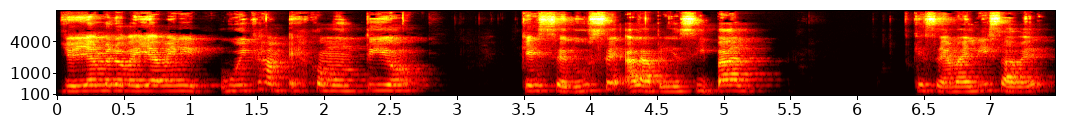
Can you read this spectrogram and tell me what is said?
yo ya me lo veía venir. Wickham es como un tío que seduce a la principal, que se llama Elizabeth.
